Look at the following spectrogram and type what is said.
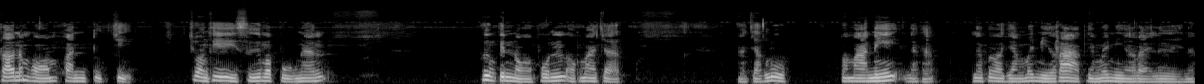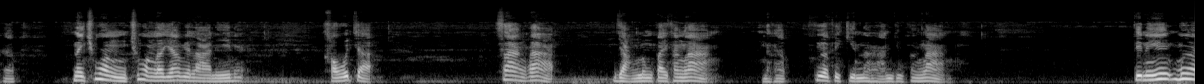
พร้าวน้ำหอมพันตุจิ ช่วงที่ซื้อมาปลูกนั้น เพิ่งเป็นหน่อพ้นออกมาจากจากลูกประมาณนี้นะครับ แล้วก็ยังไม่มีรากยังไม่มีอะไรเลยนะครับ ในช่วงช่วงระยะเวลานี้เนี่ยเขาจะสร้างรากอย่างลงไปข้างล่างนะครับ เพื่อไปกินอาหารอยู่ข้างล่าง ทีนี้เมื่อ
